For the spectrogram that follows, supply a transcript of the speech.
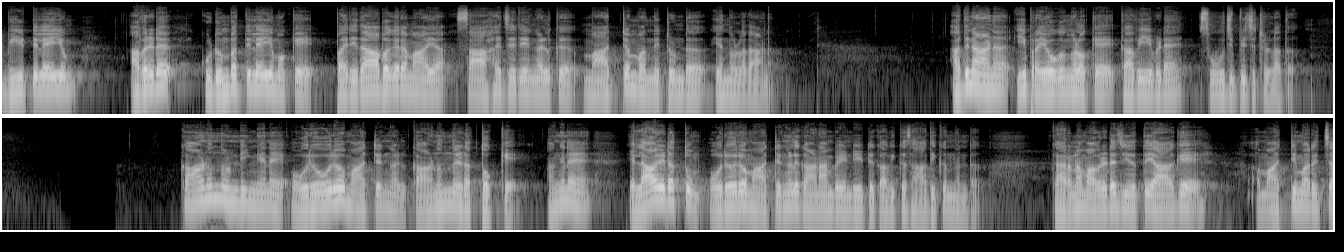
വീട്ടിലെയും അവരുടെ കുടുംബത്തിലെയുമൊക്കെ പരിതാപകരമായ സാഹചര്യങ്ങൾക്ക് മാറ്റം വന്നിട്ടുണ്ട് എന്നുള്ളതാണ്. അതിനാണ് ഈ പ്രയോഗങ്ങളൊക്കെ കവി ഇവിടെ സൂചിപ്പിച്ചിട്ടുള്ളത്. കാണുന്നുണ്ടിങ്ങനെ ഓരോരോ മാറ്റങ്ങൾ കാണുന്നിടത്തൊക്കെ. അങ്ങനെ എല്ലായിടത്തും ഓരോരോ മാറ്റങ്ങൾ കാണാൻ വേണ്ടിയിട്ട് കവിക്ക് സാധിക്കുന്നുണ്ട്. കാരണം അവരുടെ ജീവിതത്തെ ആകെ മാറ്റിമറിച്ച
